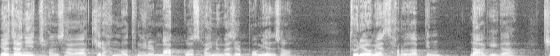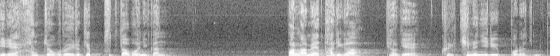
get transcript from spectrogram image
여전히 천사가 길 한 모퉁이를 막고 서 있는 것을 보면서 두려움에 사로잡힌 나귀가 길의 한쪽으로 이렇게 붙다 보니까 발람의 다리가 벽에 긁히는 일이 벌어집니다.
